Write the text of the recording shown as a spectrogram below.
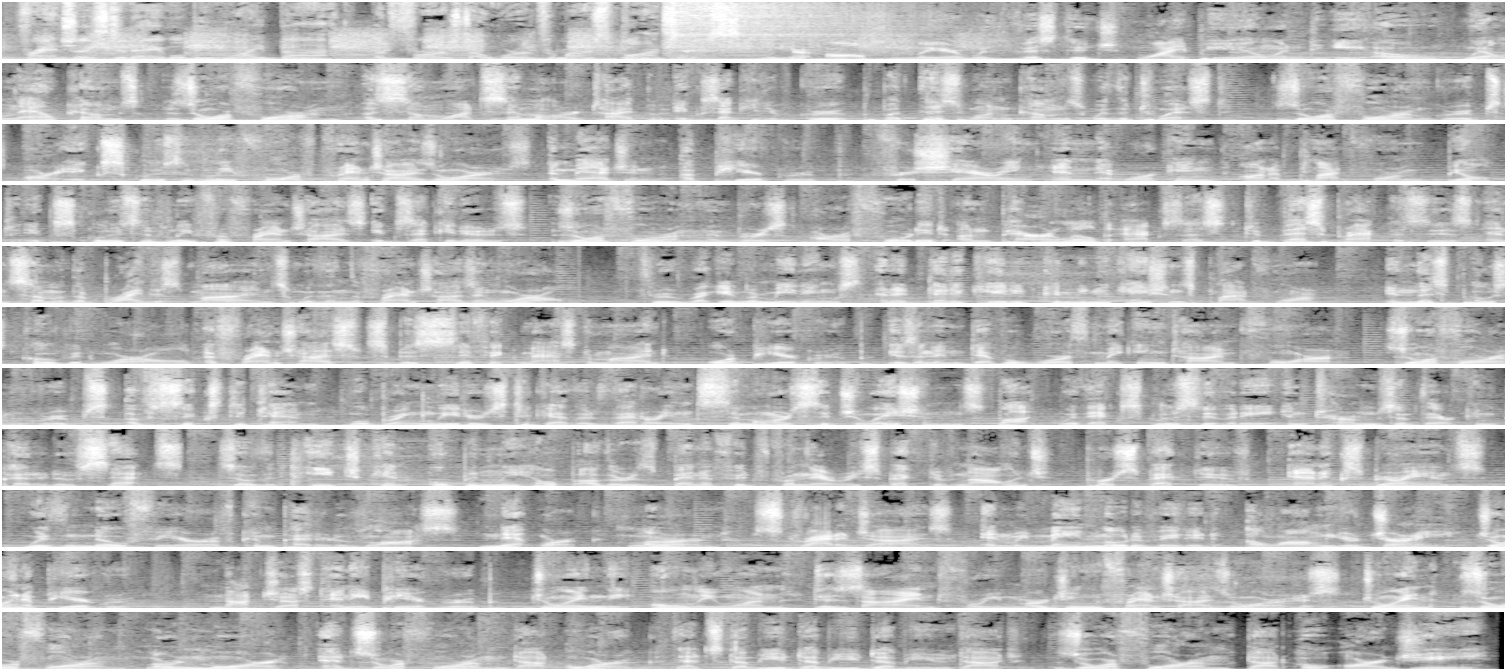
Franchise Today will be right back, but first, a word from our sponsors. We are all familiar with Vistage, YPO, and EO. Well, now comes Zor Forum, a somewhat similar type of executive group, but this one comes with a twist. Zor Forum groups are exclusively for franchisors. Imagine a peer group for sharing and networking on a platform built exclusively for franchise executives. Zor Forum members are afforded unparalleled access to best practices and some of the brightest minds within the franchising world through regular meetings and a dedicated communications platform. In this post COVID world, a franchise specific mastermind or peer group is an endeavor worth making time for. Zor Forum groups of 6 to 10 will bring leaders together that are in similar situations, but with exclusivity in terms of their competitive sets, so that each can openly help others benefit from their respective knowledge, perspective, and experience with no fear of competitive loss. Network, learn, strategize, and remain motivated along your journey. Join a peer group not just any peer group, join the only one designed for emerging franchisors. Join Zor Forum. Learn more at zorforum.org. That's www.zorforum.org.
